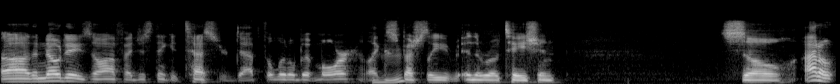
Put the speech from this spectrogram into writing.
Uh, the no days off, I just think it tests your depth a little bit more, like Mhm. especially in the rotation. So I don't,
